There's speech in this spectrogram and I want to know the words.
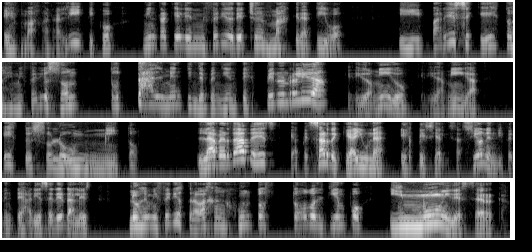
es más analítico, mientras que el hemisferio derecho es más creativo. Y parece que estos hemisferios son totalmente independientes, pero en realidad, querido amigo, querida amiga, esto es solo un mito. La verdad es que a pesar de que hay una especialización en diferentes áreas cerebrales, los hemisferios trabajan juntos todo el tiempo y muy de cerca.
